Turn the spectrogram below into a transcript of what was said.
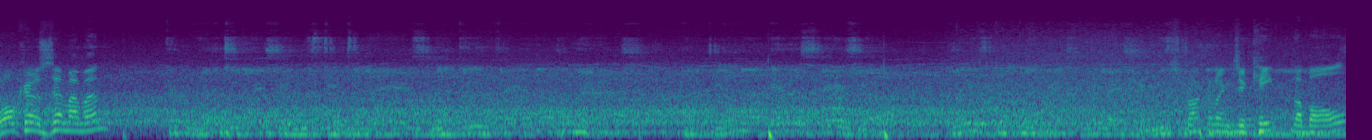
Walker Zimmerman. Struggling to keep the ball.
